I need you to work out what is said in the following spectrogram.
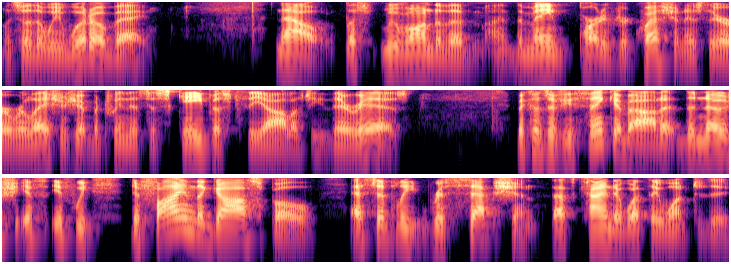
and so that we would obey. Now, let's move on to the uh, the main part of your question. Is there a relationship between this escapist theology? There is. Because if you think about it, the notion if if we define the gospel as simply reception, that's kind of what they want to do.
